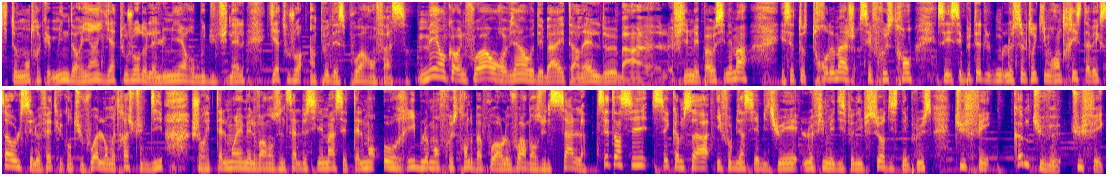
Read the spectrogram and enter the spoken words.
qui te montrent que mine de rien, il y a toujours de la lumière au bout du tunnel, il y a toujours un peu d'espoir en face. Mais encore une fois, on revient au débat éternel de bah le film est pas au cinéma et c'est trop dommage, c'est frustrant. C'est c'est peut-être le seul truc qui me rend triste avec Saul, c'est le fait que quand tu vois le long métrage, tu te dis j'aurais tellement aimé le voir dans une salle de cinéma, c'est tellement horriblement frustrant de pas pouvoir le voir dans une salle. C'est ainsi, c'est comme ça, il faut bien s'y habituer. Le film est disponible sur Disney+. Tu fais comme tu veux, tu fais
